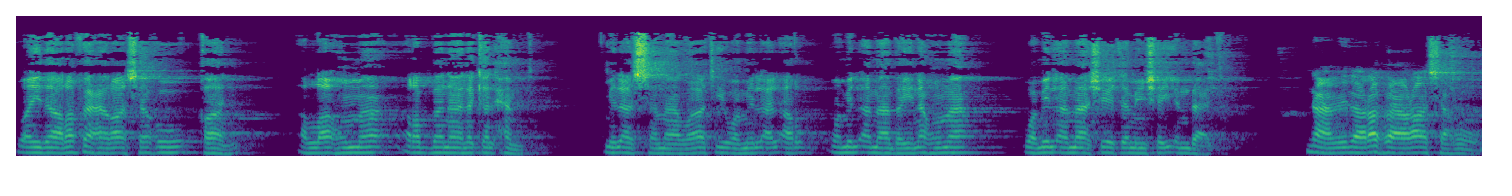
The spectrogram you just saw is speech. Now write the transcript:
وإذا رفع رأسه قال اللهم ربنا لك الحمد ملء السماوات وملء الأرض وملء ما بينهما وملء ما شئت من شيء بعد. نعم إذا رفع رأسه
